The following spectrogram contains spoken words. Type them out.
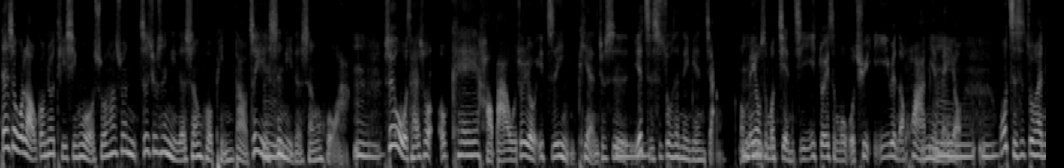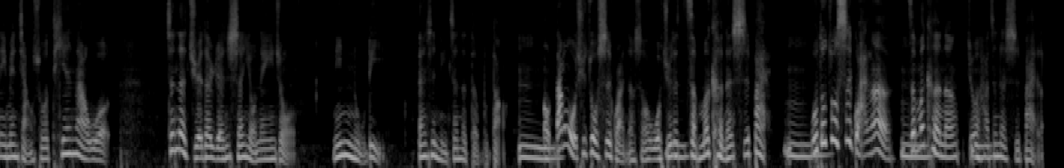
但是我老公就提醒我说，他说你这就是你的生活频道，这也是你的生活啊，嗯，所以我才说 OK，好吧，我就有一支影片，就是也只是坐在那边讲，我没有什么剪辑一堆什么我去医院的画面没有，我只是坐在那边讲说，天哪，我真的觉得人生有那一种，你努力。但是你真的得不到，嗯哦。当我去做试管的时候，我觉得怎么可能失败？嗯，我都做试管了，怎么可能？结果他真的失败了。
